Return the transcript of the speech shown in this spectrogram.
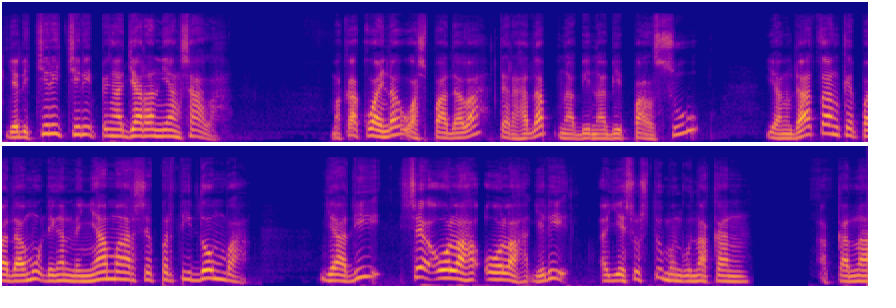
Jadi ciri-ciri pengajaran yang salah. Maka kuainlah waspadalah terhadap nabi-nabi palsu yang datang kepadamu dengan menyamar seperti domba. Jadi seolah-olah, jadi eh, Yesus itu menggunakan karena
